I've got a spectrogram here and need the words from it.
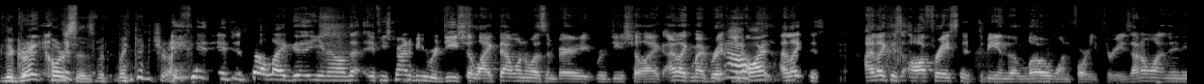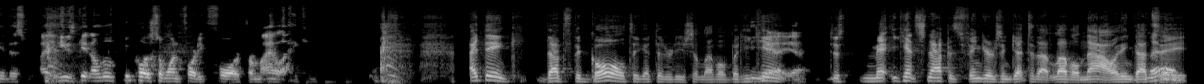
the great courses with Lincoln Shryock. it, it just felt like uh, you know that if he's trying to be Rudisha like that one wasn't very Rudisha like. I like my Brit. No, you know, I, I like his. I like his off races to be in the low 143s. I don't want any of this. He's getting a little too close to 144 for my liking. I think that's the goal to get to the Rudisha level, but he can't yeah. just ma- he can't snap his fingers and get to that level now. I think that's No. a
